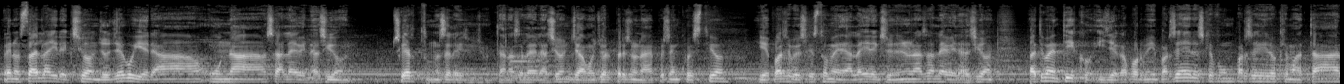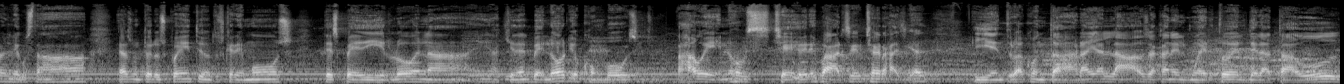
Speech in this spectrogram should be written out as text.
Bueno, esta es la dirección. Yo llego y era una sala de velación ¿cierto? Una velación. Te dan la sala de llamo yo al personaje pues en cuestión. Y de parce, pues que esto me da la dirección en una sala de velación. Prácticamente, y llega por mi parcero, es que fue un parcero que mataron, le gustaba el asunto de los cuentos y nosotros queremos despedirlo la, aquí en el velorio con vos. ah, bueno, pues, chévere, parce, muchas gracias y entro a contar ahí al lado, sacan el muerto del, del ataúd,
